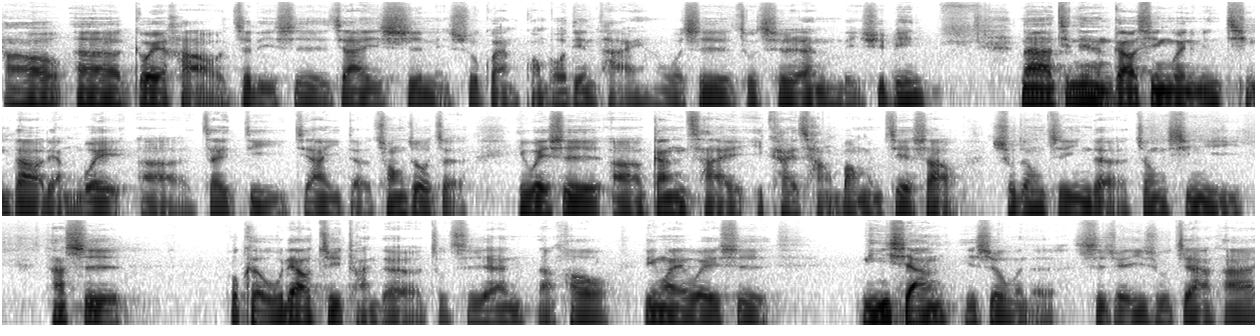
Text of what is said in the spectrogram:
好，呃，各位好，这里是嘉义市美术馆广播电台，我是主持人李旭斌。那今天很高兴为你们请到两位呃在地嘉义的创作者，一位是呃刚才一开场帮我们介绍树洞之音的钟欣怡，她是不可无料剧团的主持人，然后另外一位是倪翔，也是我们的视觉艺术家，他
